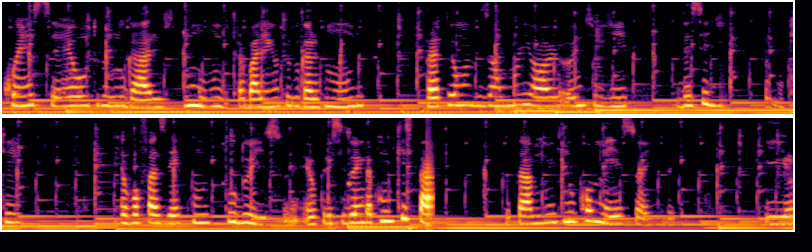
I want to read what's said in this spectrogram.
conhecer outros lugares do mundo, trabalhar em outros lugares do mundo, para ter uma visão maior antes de decidir o que eu vou fazer com tudo isso. Eu preciso ainda conquistar, tá muito no começo ainda. E eu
